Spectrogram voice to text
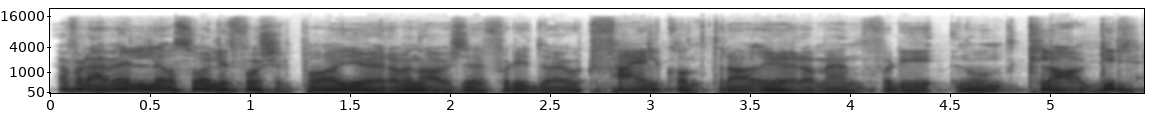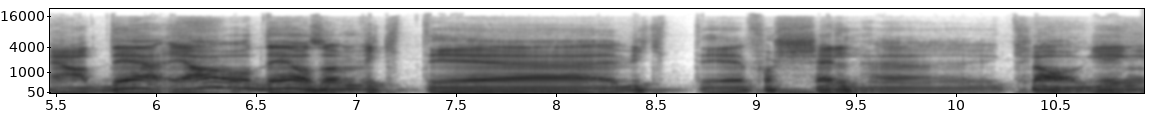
Ja, for Det er vel også litt forskjell på å gjøre om en avgjørelse fordi du har gjort feil, kontra å gjøre om en fordi noen klager. Ja, det, ja og det er også en viktig, viktig forskjell. Eh, klaging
